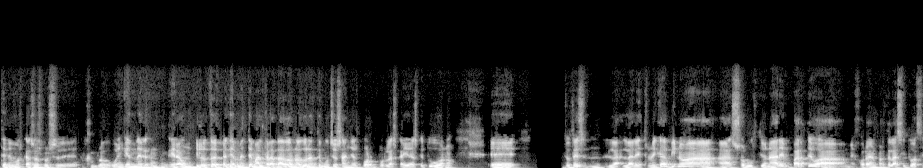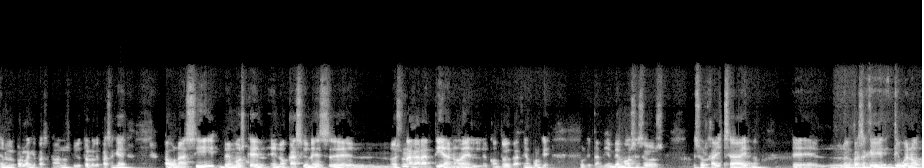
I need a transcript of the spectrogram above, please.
tenemos casos, pues, eh, por ejemplo, Wenger era un piloto especialmente maltratado, ¿no? Durante muchos años por, por las caídas que tuvo, ¿no? Eh, entonces, la, electrónica vino a, solucionar en parte o a mejorar en parte la situación por la que pasaban los pilotos. Lo que pasa que, aún así, vemos que en, ocasiones eh, no es una garantía, ¿no? El, control de tracción, porque, porque también vemos esos, esos high side, ¿no? lo que pasa que, que bueno,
